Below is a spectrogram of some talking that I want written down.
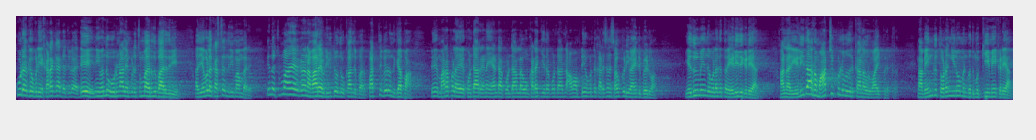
கூட இருக்கக்கூடிய கடைக்கார்ட்ட சொல்ல டேய் நீ வந்து ஒரு நாள் என் கூட சும்மா இருந்து பாரு அது எவ்வளோ கஷ்டம் தெரியுமா பாரு என்ன சும்மா தானே இருக்கணும்? நான் வரேன். அப்படின்ட்டு வந்து உட்காந்துருப்பார் பத்து பேர் வந்து கேட்பான் டேய் மரப்பழ கொண்டாடுறேன் ஏன்டா கொண்டாடல? உன் கடைக்கு இதை கொண்டாடுன்னு அவன் அப்படியே கொண்டு கடைசியில் சவுக்கடி வாங்கிட்டு போயிடுவான். எதுவுமே இந்த உலகத்தில் எளிது கிடையாது. ஆனால் எளிதாக மாற்றிக்கொள்வதற்கான ஒரு வாய்ப்பு இருக்கிறது. நாம் எங்கு தொடங்கினோம் என்பது முக்கியமே கிடையாது.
